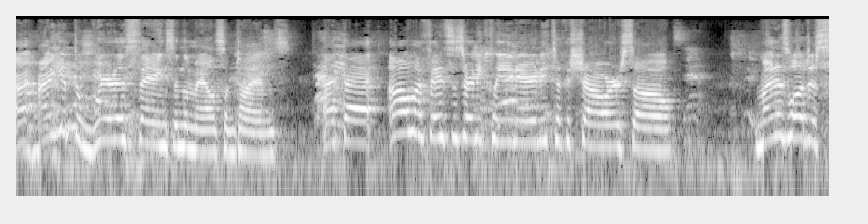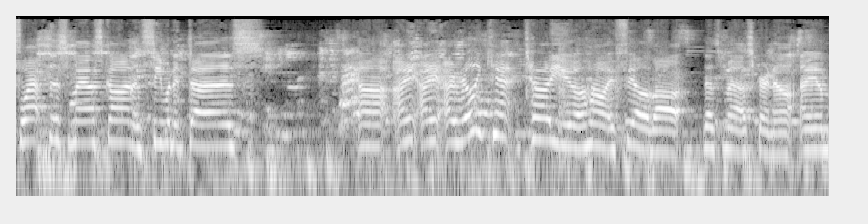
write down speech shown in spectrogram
I, I get the weirdest things in the mail sometimes. I thought, oh, my face is already clean. I already took a shower, so might as well just slap this mask on and see what it does. Uh, I, I, I really can't tell you how I feel about this mask right now. I am,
